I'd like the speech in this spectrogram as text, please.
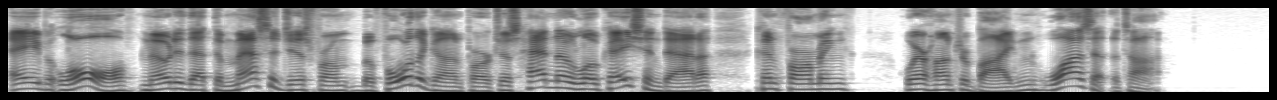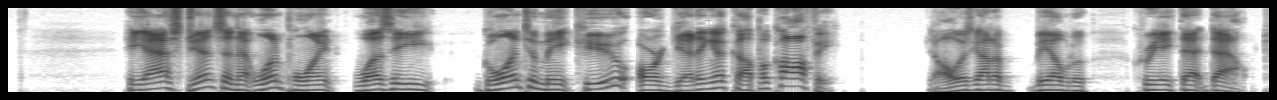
Abbe Lowell noted that the messages from before the gun purchase had no location data confirming where Hunter Biden was at the time. He asked Jensen at one point, was he going to meet Q or getting a cup of coffee? You always got to be able to create that doubt.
